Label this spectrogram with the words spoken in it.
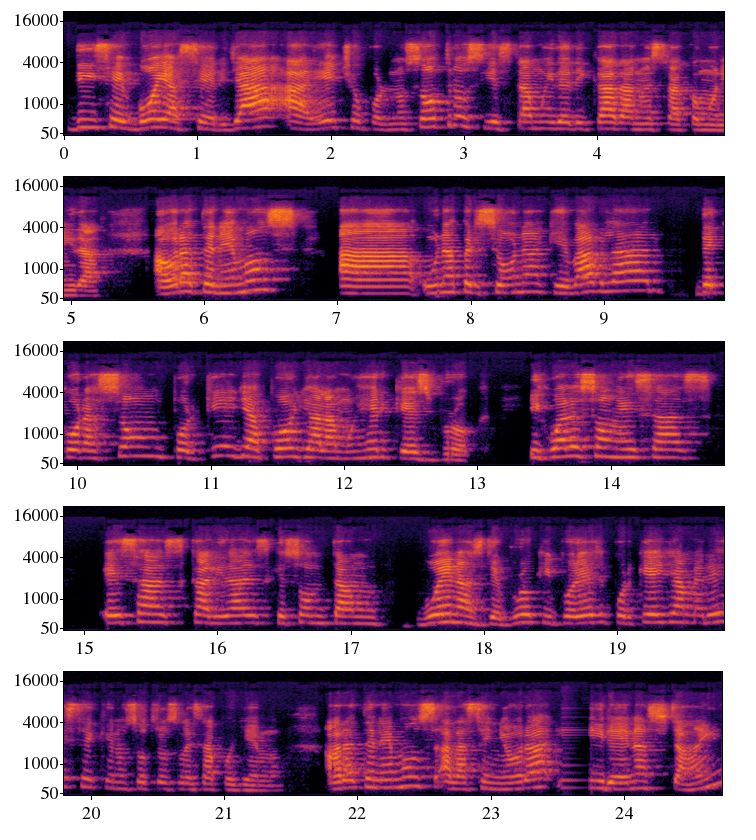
dice voy a hacer, ya ha hecho por nosotros y está muy dedicada a nuestra comunidad. Ahora tenemos a una persona que va a hablar de corazón por qué ella apoya a la mujer que es Brooke y cuáles son esas, esas calidades que son tan buenas de Brooke y por, eso, por qué ella merece que nosotros les apoyemos. Ahora tenemos a la señora Irena Stein,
